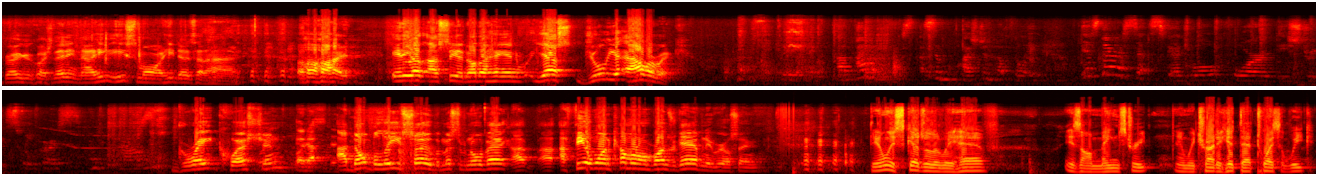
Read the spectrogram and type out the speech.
Very good question. That ain't, now, he, he's smart. He knows how to hide. All right. Any other, I see another hand. Yes, Julia Alaric. Um, I have a simple question, hopefully. Is there a set schedule for the street sweepers in the town? Great question, and I, I don't believe so, but Mr. Norbeck, I, I, I feel one coming on Brunswick Avenue real soon. the only schedule that we have is on Main Street, and we try to hit that twice a week.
